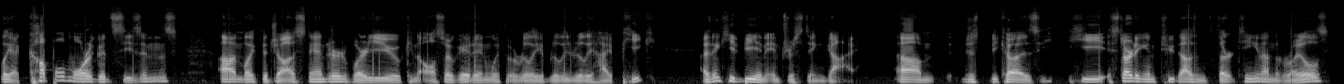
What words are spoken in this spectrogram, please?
like a couple more good seasons on like the Jaws standard, where you can also get in with a really really really high peak. I think he'd be an interesting guy um, just because he, starting in 2013 on the Royals,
